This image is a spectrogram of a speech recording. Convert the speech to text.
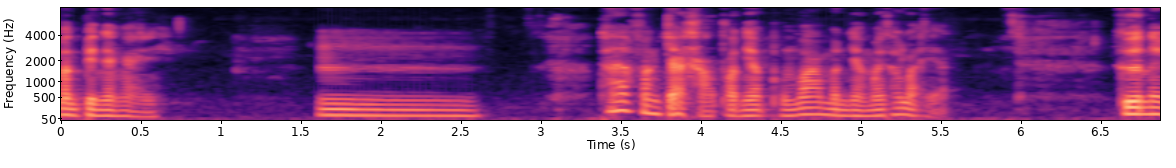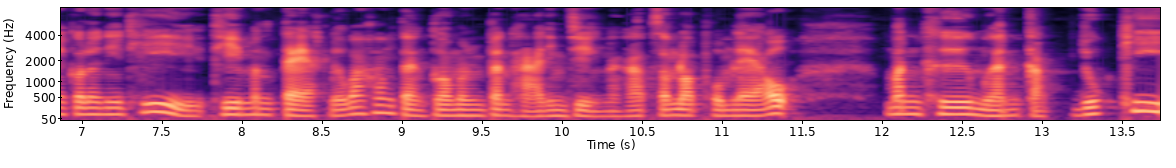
มันเป็นยังไง อืม ถ้าฟังจากข่าวตอนนี้ผมว่ามันยังไม่เท่าไหร่อะ คือในกรณีที่ทีมมันแตกหรือว่าห้องแต่งตัวมันมีปัญหาจริง ๆ นะครับสำหรับผมแล้ว มันคือเหมือนกับยุคที่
